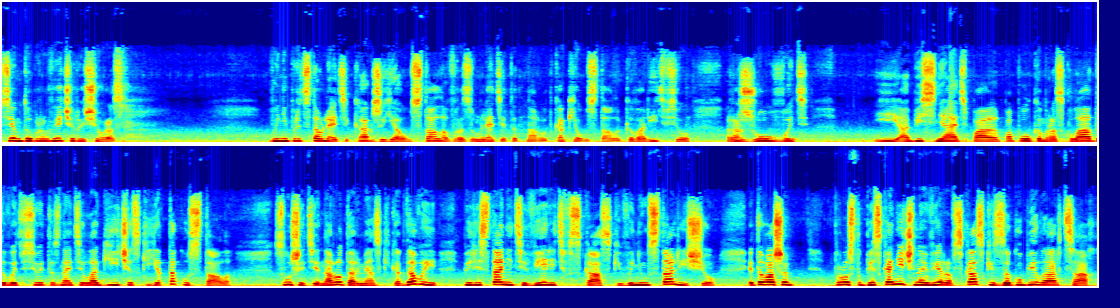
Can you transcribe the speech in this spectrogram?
Всем доброго вечера еще раз. Вы не представляете, как же я устала вразумлять этот народ, как я устала говорить все, разжевывать и объяснять, по, по полкам раскладывать, все это, знаете, логически. Я так устала. Слушайте, народ армянский, когда вы перестанете верить в сказки, вы не устали еще? Это ваша просто бесконечная вера в сказки загубила Арцах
